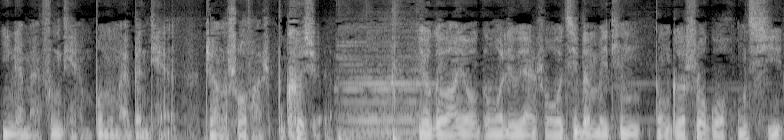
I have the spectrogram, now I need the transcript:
应该买丰田不能买本田，这样的说法是不科学的。有个网友跟我留言说，我基本没听董哥说过红旗。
